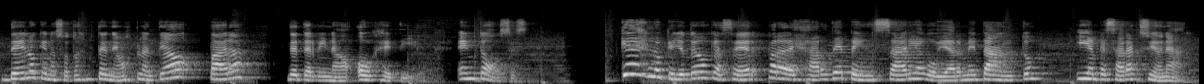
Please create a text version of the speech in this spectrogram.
de lo que nosotros tenemos planteado para determinado objetivo. Entonces, ¿qué es lo que yo tengo que hacer para dejar de pensar y agobiarme tanto y empezar a accionar?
